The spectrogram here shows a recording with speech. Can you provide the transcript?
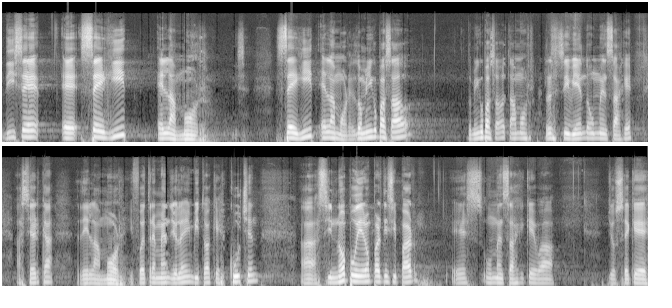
dice, eh, seguid el amor. Dice, seguid el amor. El domingo pasado, domingo pasado estábamos recibiendo un mensaje acerca del amor y fue tremendo. Yo les invito a que escuchen. Ah, si no pudieron participar, es un mensaje que va, yo sé que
